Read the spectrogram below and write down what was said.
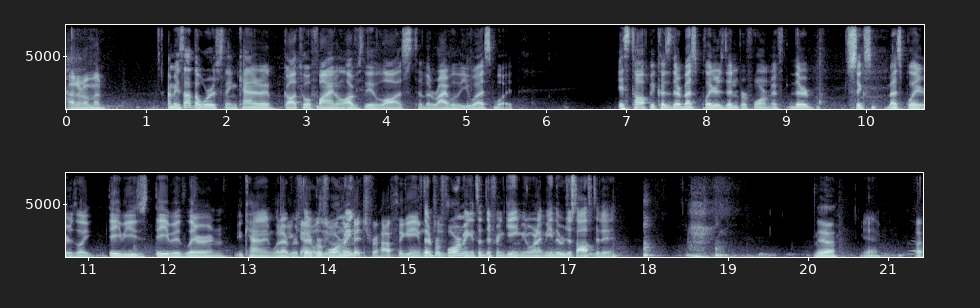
I don't know, man. I mean, it's not the worst thing. Canada got to a final. Obviously, they lost to the rival, the U.S., but it's tough because their best players didn't perform. If their six best players, like Davies, David, Larin, Buchanan, whatever, if they're Buchanan was even on the performing, pitch for half the game. if they're which is- performing, it's a different game. You know what I mean? They were just off today. Yeah, Yeah, but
